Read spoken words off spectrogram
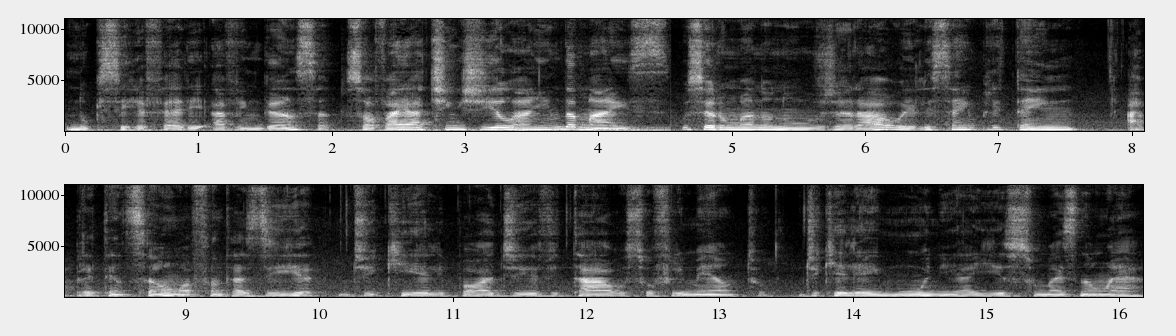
no que se refere à vingança só vai atingi-la ainda mais. O ser humano no geral, ele sempre tem a pretensão, a fantasia de que ele pode evitar o sofrimento, de que ele é imune a isso, mas não é.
